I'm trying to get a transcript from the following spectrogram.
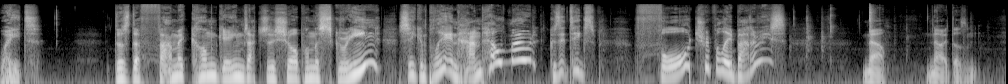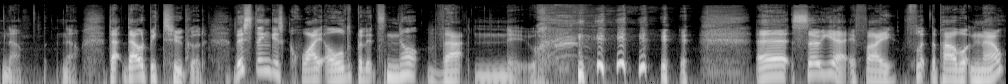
Wait, does the Famicom games actually show up on the screen so you can play it in handheld mode? Because it takes four AAA batteries? No, no, it doesn't. No, no. That that would be too good. This thing is quite old, but it's not that new. uh, so yeah, if I flip the power button now,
